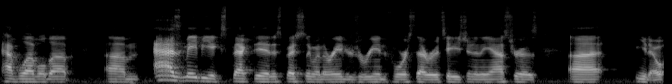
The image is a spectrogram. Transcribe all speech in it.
have leveled up, um, as may be expected, especially when the Rangers reinforce that rotation and the Astros. Uh, you know,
